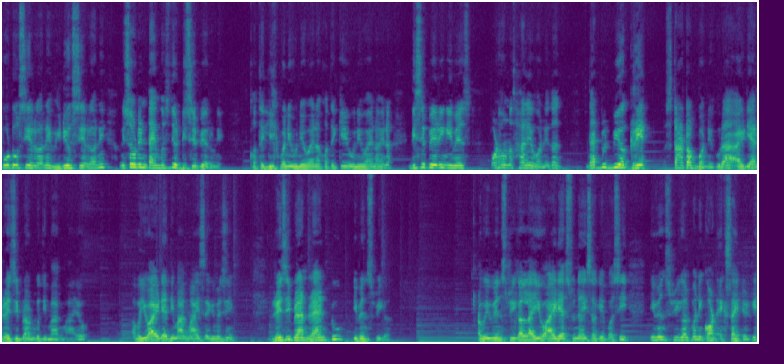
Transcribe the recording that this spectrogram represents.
फोटो सेयर गर्ने भिडियो सेयर गर्ने अनि सर्टेन टाइमपछि त्यो डिसपियर हुने। कतै लिक पनि हुने भएन कतै केही हुने भएन होइन? डिसपियरिङ इमेज पठाउन थाल्यो भने त that would be a great startup भन्ने कुरा आइडिया रेजी ब्राउनको दिमागमा आयो। अब यो आइडिया दिमागमा आइसकेपछि Reggie Brown ran to Evan Spiegel अब इभेन स्पिगललाई यो आइडिया सुनाइसकेपछि इभेन स्पिगल पनि गट एक्साइटेड के?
